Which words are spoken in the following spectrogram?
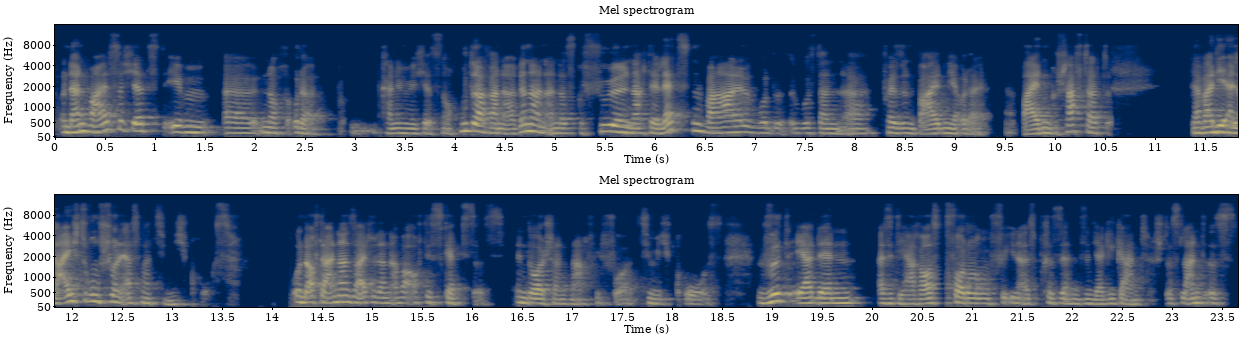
Und dann weiß ich jetzt eben äh, noch, oder kann ich mich jetzt noch gut daran erinnern, an das Gefühl nach der letzten Wahl, wo, wo es dann äh, Präsident Biden ja oder Biden geschafft hat, da war die Erleichterung schon erstmal ziemlich groß. Und auf der anderen Seite dann aber auch die Skepsis in Deutschland nach wie vor ziemlich groß. Wird er denn, also die Herausforderungen für ihn als Präsident sind ja gigantisch. Das Land ist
